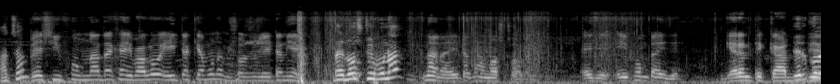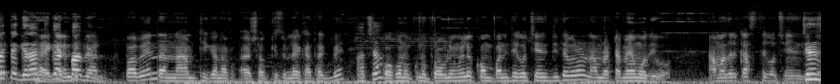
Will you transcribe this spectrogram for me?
আচ্ছা। বেশি ফোম না দেখাই ভালো। এইটা কেমন আমি সরাসরি এটা নিয়ে ভাই নষ্ট হইব না? না না এটা কোনো নষ্ট হবে না। এই যে এই ফোমটা এই যে। গ্যারান্টি কার্ড এরকম একটা guarantee card পাবেন। পাবেন। তার নাম ঠিকানা সবকিছু লেখা থাকবে। আচ্ছা। কখনো কোনো প্রবলেম হলে কোম্পানি থেকেও চেঞ্জ দিতে পারবেন। আমরা একটা মেমো দিব। আমাদের কাছ থেকেও চেঞ্জ চেঞ্জ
